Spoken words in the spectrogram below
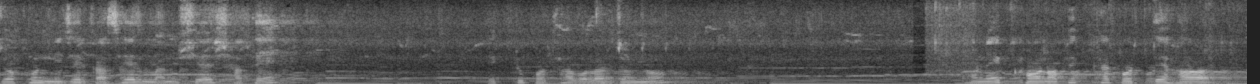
যখন নিজের কাছের মানুষের সাথে একটু কথা বলার জন্য অনেকক্ষণ অপেক্ষা করতে হয়।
